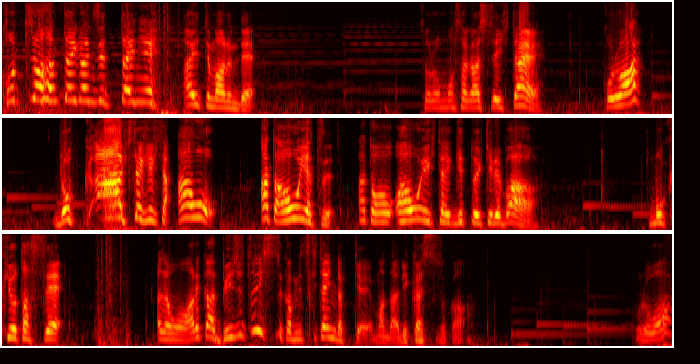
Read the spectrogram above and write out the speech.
こっちの反対側に絶対にアイテムあるんで。それも探していきたい。これは？ロック、あー来た来た来た青あと青いやつ。あと青い液体ゲットできれば、目標達成。あ、でもあれか、美術室とか見つけたいんだっけ？まだ理科室とか。これは？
